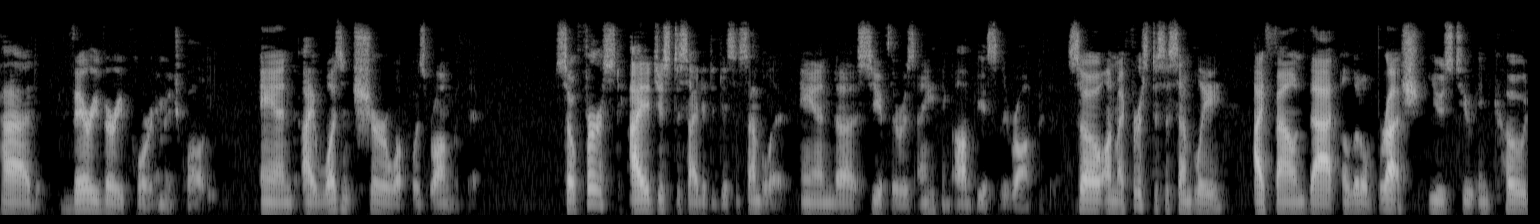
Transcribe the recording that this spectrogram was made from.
had very, very poor image quality, and I wasn't sure what was wrong with it. So first, I just decided to disassemble it and uh, see if there was anything obviously wrong with it. So on my first disassembly, I found that a little brush used to encode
